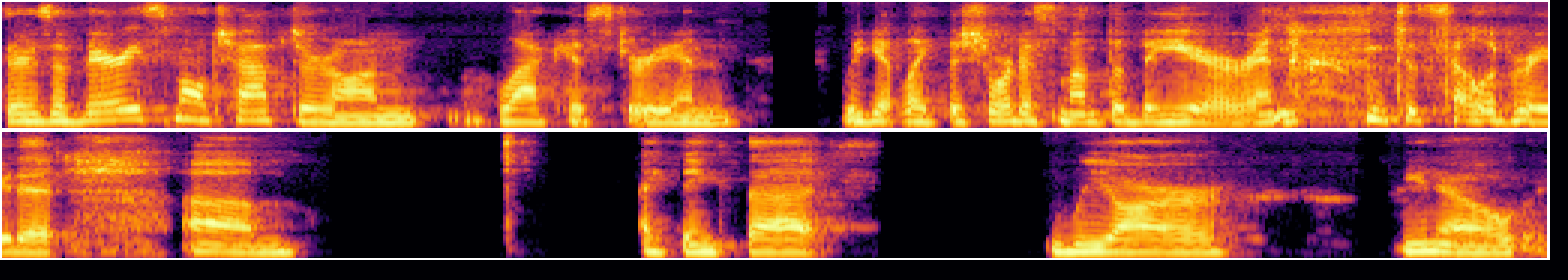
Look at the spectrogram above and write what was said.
there's a very small chapter on Black history, and we get like the shortest month of the year and to celebrate it. Um, I think that we are, you know,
